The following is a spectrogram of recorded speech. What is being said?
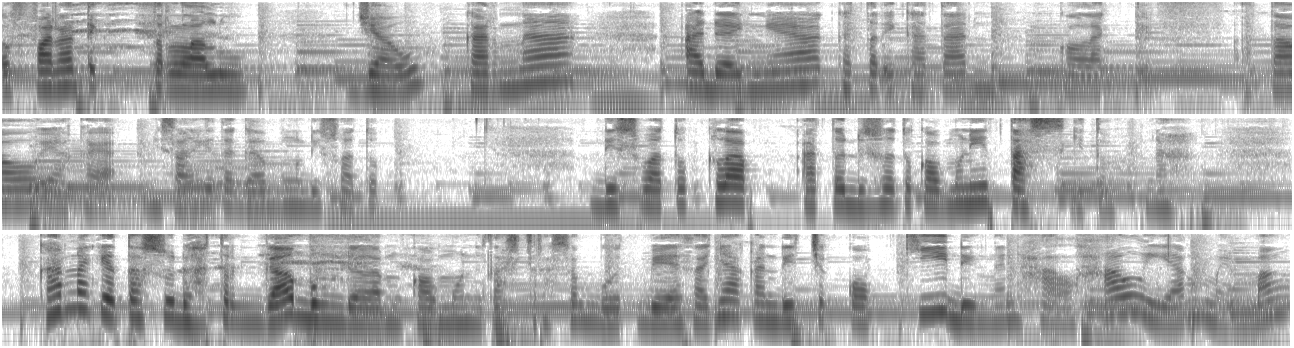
uh, fanatik terlalu jauh karena adanya keterikatan kolektif atau ya kayak misalnya kita gabung di suatu di suatu klub atau di suatu komunitas gitu. Nah, karena kita sudah tergabung dalam komunitas tersebut, biasanya akan dicekoki dengan hal-hal yang memang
